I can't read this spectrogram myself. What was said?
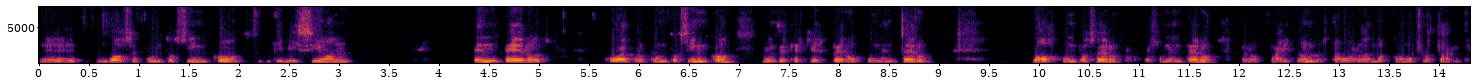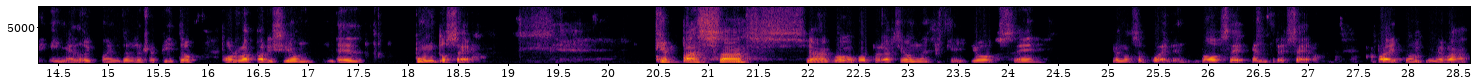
12.5 eh, división enteros 4.5, entonces que aquí espero un entero. 2.0 es un entero, pero Python lo está guardando como flotante y me doy cuenta, le repito, por la aparición del punto cero. ¿Qué pasa si hago operaciones que yo sé que no se pueden? 12 entre 0. Python me va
